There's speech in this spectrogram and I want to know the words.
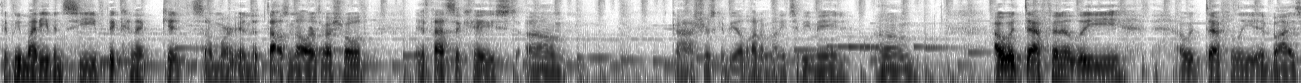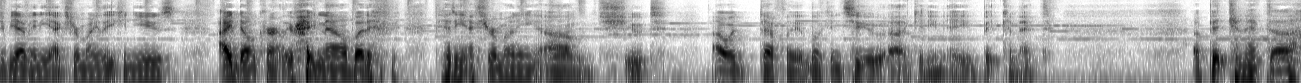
then we might even see BitConnect get somewhere in the thousand dollar threshold. If that's the case, um, gosh, there's going to be a lot of money to be made. Um, I would definitely, I would definitely advise if you have any extra money that you can use. I don't currently right now, but if, if you have any extra money, um, shoot, I would definitely look into uh, getting a BitConnect a BitConnect. Uh,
